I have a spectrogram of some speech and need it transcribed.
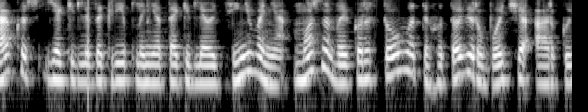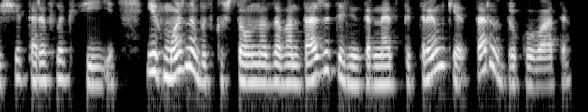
Також, як і для закріплення, так і для оцінювання, можна використовувати готові робочі аркуші та рефлексії. Їх можна безкоштовно завантажити з інтернет-підтримки та роздрукувати.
